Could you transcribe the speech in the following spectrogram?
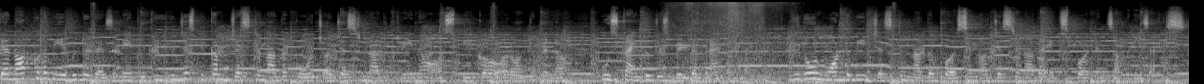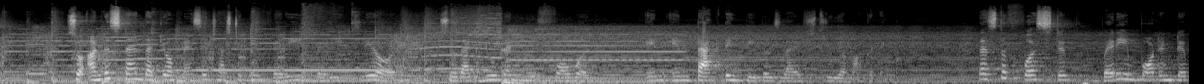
they're not going to be able to resonate with you. You'll just become just another coach or just another trainer or speaker or entrepreneur who's trying to just build a brand online. You don't want to be just another person or just another expert in somebody's eyes. So understand that your message has to be very, very clear so that you can move forward in impacting people's lives through your marketing. That's the first tip, very important tip.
